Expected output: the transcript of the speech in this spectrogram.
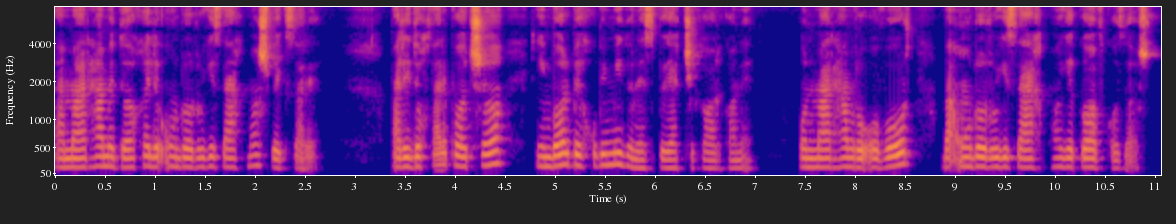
و مرهم داخل اون رو روی زخماش بگذاره. ولی دختر پادشاه این بار به خوبی می‌دونست باید چیکار کنه. اون مرهم رو اوورد و اون رو روی زخمهای گاو گذاشت.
